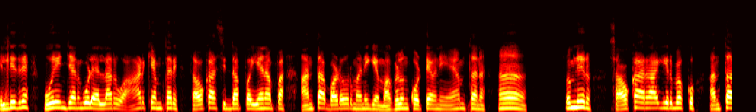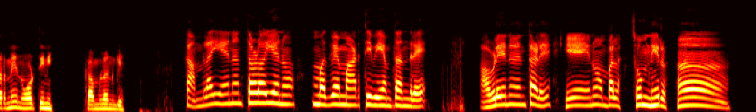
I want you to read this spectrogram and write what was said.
ಇಲ್ದಿದ್ರೆ ಊರಿನ ಜನಗಳು ಎಲ್ಲರೂ ಆಡ್ಕೆಂಬ್ತಾರೆ ಸಾವುಕಾರ ಸಿದ್ದಪ್ಪ ಏನಪ್ಪ ಅಂತ ಬಡವ್ರ ಮನೆಗೆ ಮಗಳನ್ನ ಕೊಟ್ಟೆವನಿ ಅಂತಾನ. ಹಾಂ ಸುಮ್ಮನಿರು ಸಾವುಕಾರ ಆಗಿರ್ಬೇಕು ಅಂತಾರನೇ ನೋಡ್ತೀನಿ ಕಮಲನ್ಗೆ. ಕಮಲ ಏನಂತಾಳೋ ಏನೋ ಮದ್ವೆ ಮಾಡ್ತೀವಿ ಅಂತಂದ್ರೆ. ಅವಳೇನು ಅಂತಾಳೆ? ಏನು ಅಂಬಲ್ಲ. ಸುಮ್ನಿರು. ಹಾ.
